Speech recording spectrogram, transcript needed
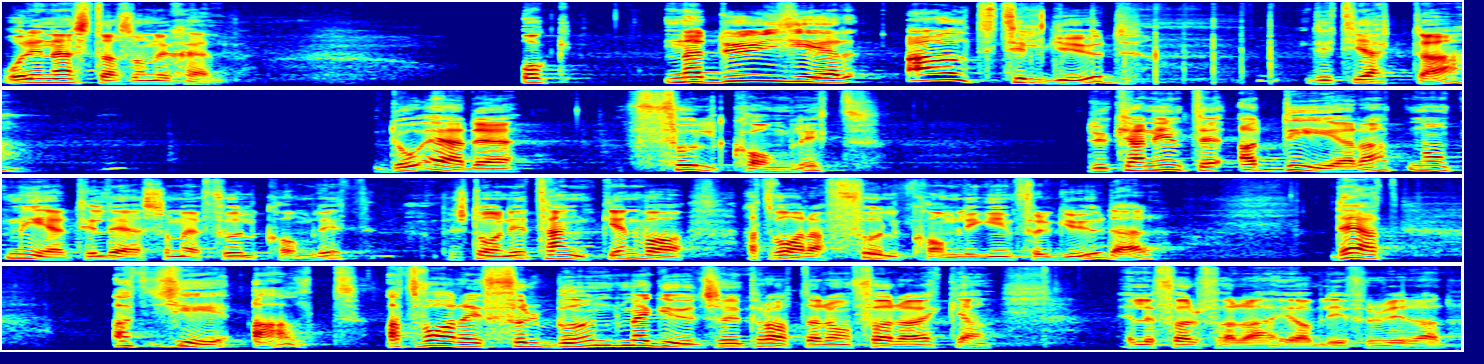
och din nästa som dig själv. Och när du ger allt till Gud, ditt hjärta, då är det fullkomligt. Du kan inte addera något mer till det som är fullkomligt. Förstår ni? Tanken var att vara fullkomlig inför Gud där. Det är att att ge allt, att vara i förbund med Gud som vi pratade om förra veckan. Eller förrförra, jag blir förvirrad.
